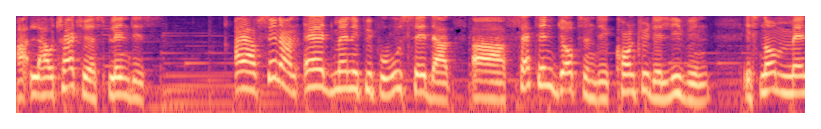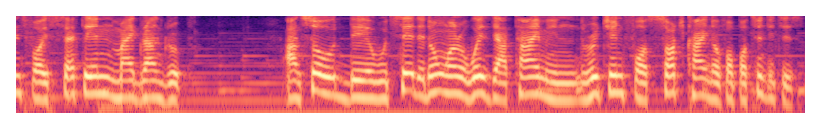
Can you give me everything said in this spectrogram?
I'll try to explain this. I have seen and heard many people who say that uh, certain jobs in the country they live in is not meant for a certain migrant group. And so they would say they don't want to waste their time in reaching for such kind of opportunities.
